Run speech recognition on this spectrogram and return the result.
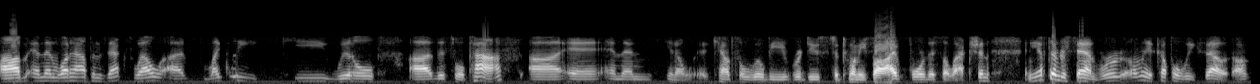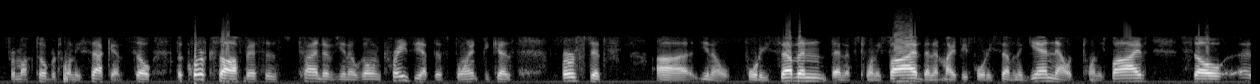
Um, and then what happens next? Well, uh, likely he will uh, this will pass, uh, and, and then you know council will be reduced to 25 for this election. And you have to understand, we're only a couple of weeks out uh, from October 22nd, so the clerk's office is kind of you know going crazy at this point because first it's uh, you know 47, then it's 25, then it might be 47 again. Now it's 25. So uh,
